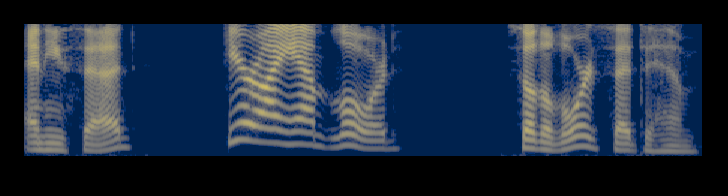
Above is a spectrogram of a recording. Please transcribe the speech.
And he said, Here I am, Lord. So the Lord said to him,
